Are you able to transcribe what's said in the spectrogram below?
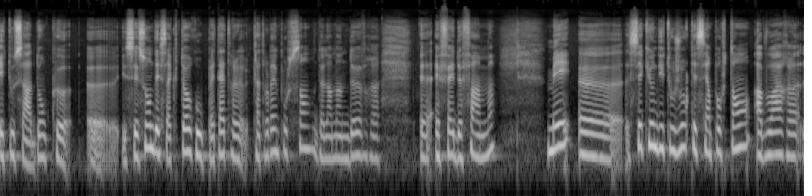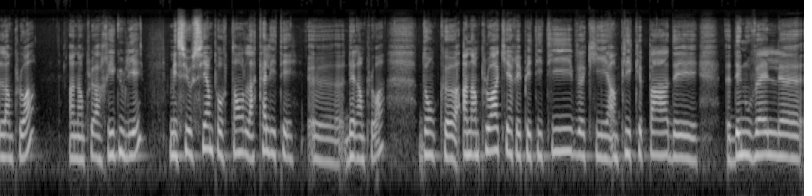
et tout ça. Donc, ce sont des secteurs où peut-être 80% de la main-d'œuvre est faite de femmes. Mais euh, c'est qu'on dit toujours que c'est important avoir euh, l'emploi, un emploi régulier, mais c'est aussi important la qualité euh, de l'emploi. Donc, euh, un emploi qui est répétitif, qui implique pas des, des nouvelles,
